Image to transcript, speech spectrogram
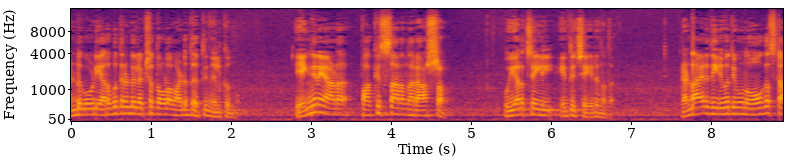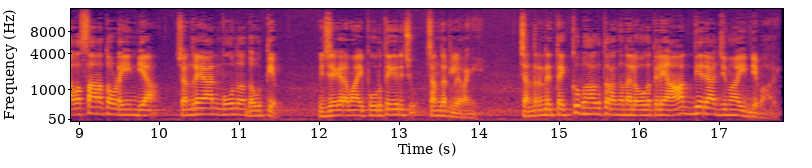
രണ്ട് കോടി അറുപത്തിരണ്ട് ലക്ഷത്തോളം അടുത്തെത്തി നിൽക്കുന്നു. എങ്ങനെയാണ് പാകിസ്ഥാൻ എന്ന രാഷ്ട്രം ഉയർച്ചയിൽ എത്തിച്ചേരുന്നത്? രണ്ടായിരത്തി ഇരുപത്തി മൂന്ന് ഓഗസ്റ്റ് അവസാനത്തോടെ ഇന്ത്യ ചന്ദ്രയാൻ മൂന്ന് ദൗത്യം വിജയകരമായി പൂർത്തീകരിച്ചു ചന്ദ്രനിലിറങ്ങി. ഭാഗത്ത് ഇറങ്ങുന്ന ലോകത്തിലെ ആദ്യ രാജ്യമായി ഇന്ത്യ മാറി.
